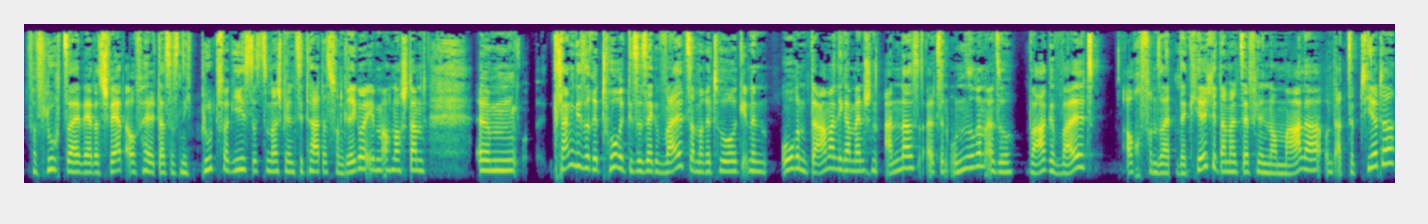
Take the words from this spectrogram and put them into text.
Verflucht sei, wer das Schwert aufhält, dass es nicht Blut vergießt, ist zum Beispiel ein Zitat, das von Gregor eben auch noch stammt. Ähm, klang diese Rhetorik, diese sehr gewaltsame Rhetorik in den Ohren damaliger Menschen anders als in unseren? Also war Gewalt auch von Seiten der Kirche damals sehr viel normaler und akzeptierter?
